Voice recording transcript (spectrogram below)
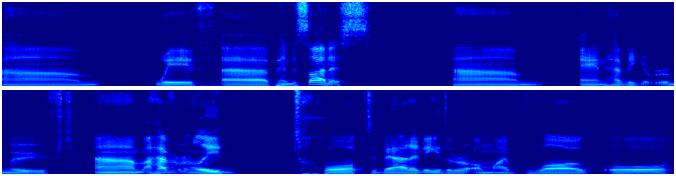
Um, with uh, appendicitis um, and having it removed. Um, I haven't really talked about it either on my blog or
